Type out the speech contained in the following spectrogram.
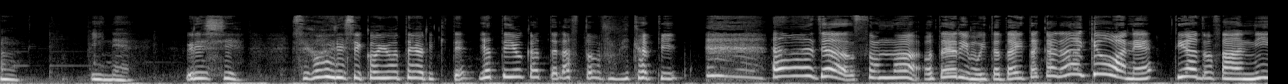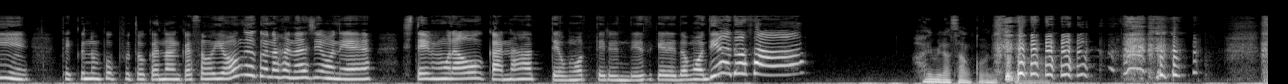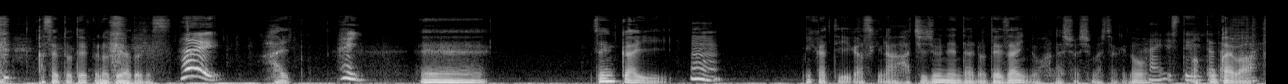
うん。いいね。嬉しい。すごい嬉しい。こういうお便り来て。やってよかった、ラストオブミカティ。ああ、じゃあ、そんなお便りもいただいたから、今日はね、ディアドさんに、テクノポップとかなんかそういう音楽の話をね、してもらおうかなって思ってるんですけれども、ディアドさんはい、皆さん、こんにちは。カセットテープのディアドです。はい。はい。はい。えー、前回、うん。ミカティが好きな80年代のデザインの話をしましたけど、はい、していまただきました。あ今回は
